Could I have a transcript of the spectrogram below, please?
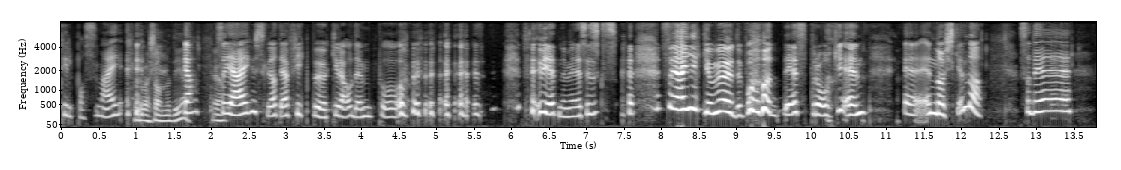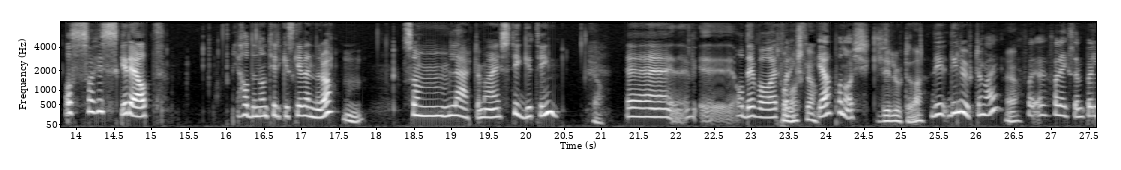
tilpasse meg. For å være sammen med de, Ja, Så jeg husker at jeg fikk bøker av dem på vietnamesisk. Så jeg gikk jo møte på det språket enn en norsken, da. Så det Og så husker jeg at jeg hadde noen tyrkiske venner òg, mm. som lærte meg stygge ting. Eh, eh, og det var På norsk, ja. Ja, på norsk. De lurte deg? De, de lurte meg. Ja. For, for eksempel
